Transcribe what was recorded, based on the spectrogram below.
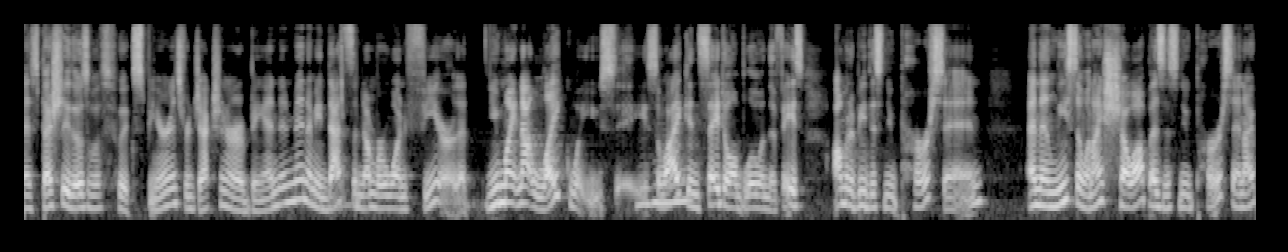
and especially those of us who experience rejection or abandonment, I mean, that's the number one fear that you might not like what you see. Mm-hmm. So I can say till I'm blue in the face, I'm going to be this new person. And then Lisa, when I show up as this new person, I,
